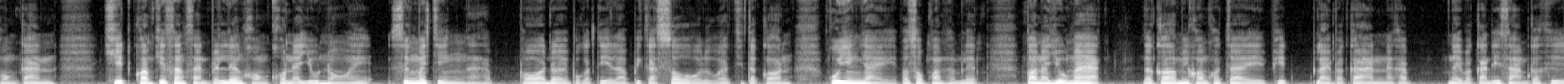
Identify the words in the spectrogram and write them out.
ของการคิดความคิดสร้างสรรค์เป็นเรื่องของคนอายุน้อย ซึ่งไม่จริงนะครับ เพราะว่าโดยปกติแล้วปิกัสโซ หรือว่าจิตรกร ผู้ยิ่งใหญ่ประสบความสำเร็จ ตอนอายุมาก แล้วก็มีความเข้าใจผิดหลายประการนะครับ ในประการที่ 3 ก็คือ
